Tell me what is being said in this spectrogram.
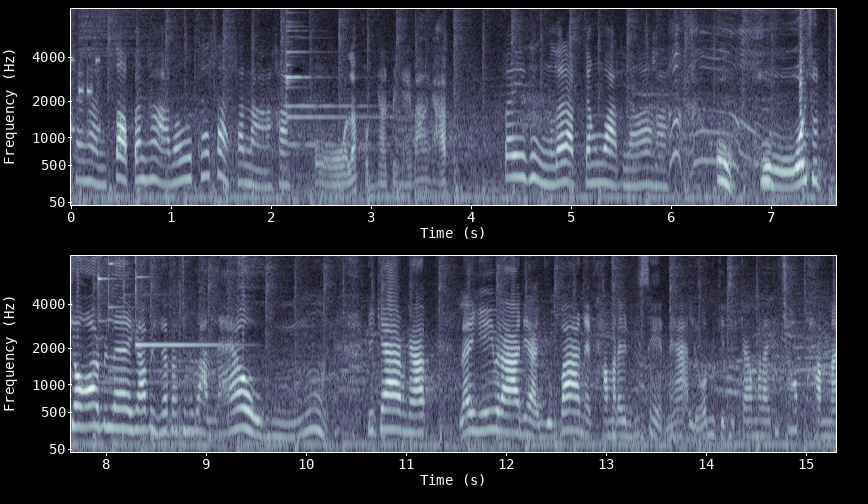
แข่งขันตอบปัญหาพระพุทธศาสนาค่ะ โอ้แล้วผลงานเป็นไงบ้างครับ ไปถึงระดับจังหวัดแล้วอะค่ะ โอ้โห สุดยอดไปเลยครับถึงระดับจังหวัดแล้วหืมพี่แก้มครับ แล้วอย่างนี้เวลาเนี่ยอยู่บ้านเนี่ยทำอะไรเป็นพิเศษไหมฮะหรือว่ามีกิจกรรมอะไรที่ชอบทำไหม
